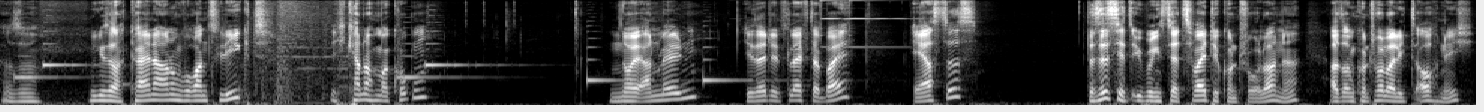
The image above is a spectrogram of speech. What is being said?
Also, wie gesagt, keine Ahnung, woran es liegt. Ich kann noch mal gucken. Neu anmelden. Ihr seid jetzt live dabei. Erstes. Das ist jetzt übrigens der zweite Controller, ne? Also am Controller liegt es auch nicht.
